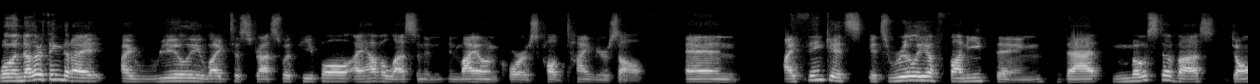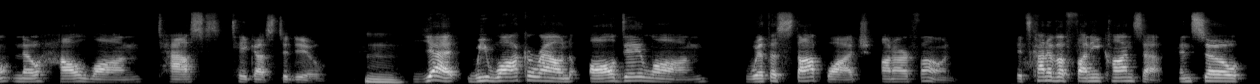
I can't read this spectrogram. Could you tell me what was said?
Well, another thing that I, I really like to stress with people, I have a lesson in, in my own course called Time Yourself. And I think it's it's really a funny thing that most of us don't know how long tasks take us to do. Mm. Yet we walk around all day long with a stopwatch on our phone. It's kind of a funny concept. And so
